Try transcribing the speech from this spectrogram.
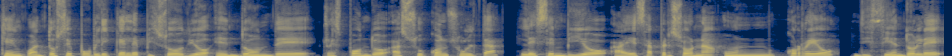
que en cuanto se publique el episodio en donde respondo a su consulta, les envío a esa persona un correo diciéndole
